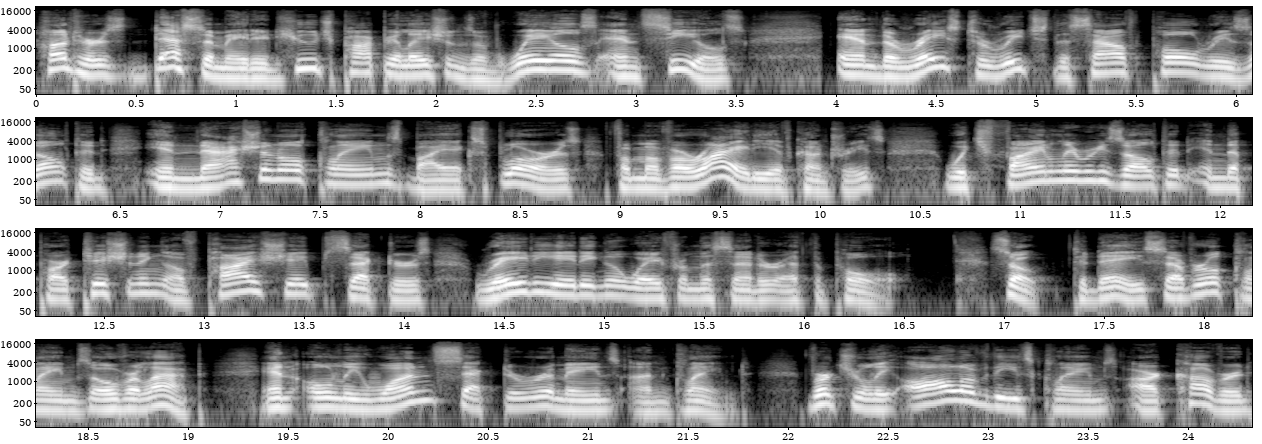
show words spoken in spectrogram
hunters decimated huge populations of whales and seals, and the race to reach the South Pole resulted in national claims by explorers from a variety of countries, which finally resulted in the partitioning of pie shaped sectors radiating away from the center at the pole. So, today, several claims overlap, and only one sector remains unclaimed. Virtually all of these claims are covered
